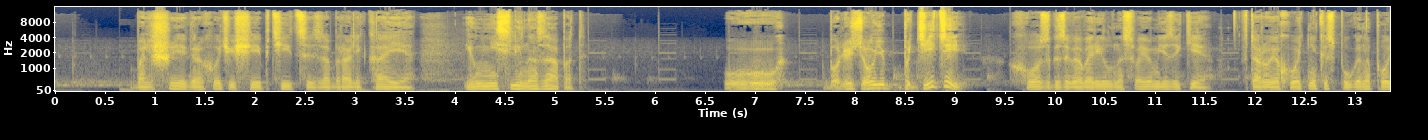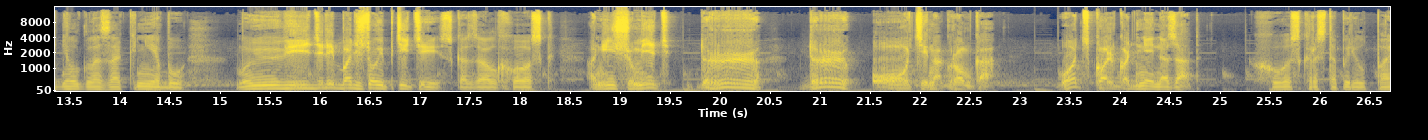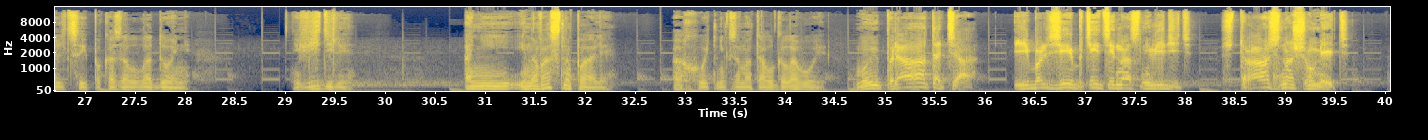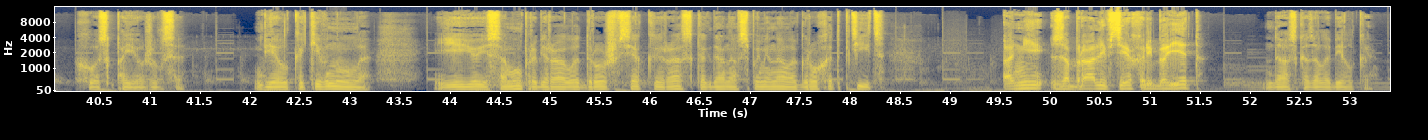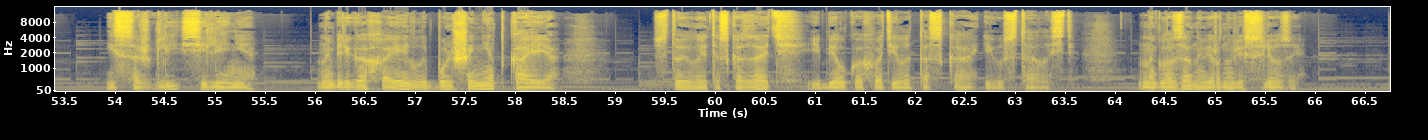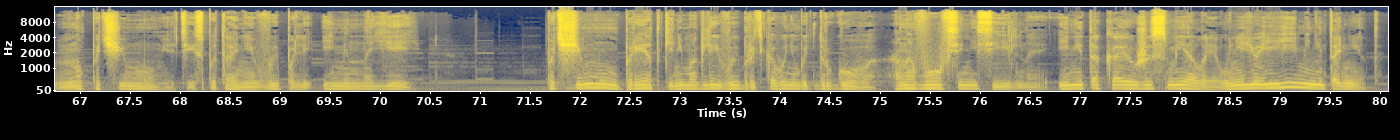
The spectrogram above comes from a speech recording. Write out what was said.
Большие грохочущие птицы забрали Кая и унесли на запад. «Ух, большой птицы!» Хоск заговорил на своем языке. Второй охотник испуганно поднял глаза к небу. «Мы видели большой птицы», — сказал Хоск. «Они шуметь дрр, дрр, очень громко. Вот сколько дней назад». Хоск растопырил пальцы и показал ладонь. «Видели? Они и на вас напали?» Охотник замотал головой. «Мы прятаться, и большие птицы нас не видеть. Страшно шуметь!» Хоск поежился. Белка кивнула. Ее и саму пробирала дрожь всякий раз, когда она вспоминала грохот птиц. «Они забрали всех рыбоед?» «Да», — сказала Белка. «И сожгли селение. На берегах Хаэллы больше нет Кая». Стоило это сказать, и Белку охватила тоска и усталость. На глаза навернулись слезы. Но почему эти испытания выпали именно ей? Почему предки не могли выбрать кого-нибудь другого? Она вовсе не сильная и не такая уже смелая, у нее и имени-то нет.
